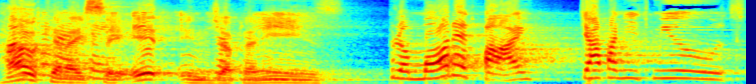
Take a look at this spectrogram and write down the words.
How can I say it in Japanese? Promoted by Japanese Muse.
